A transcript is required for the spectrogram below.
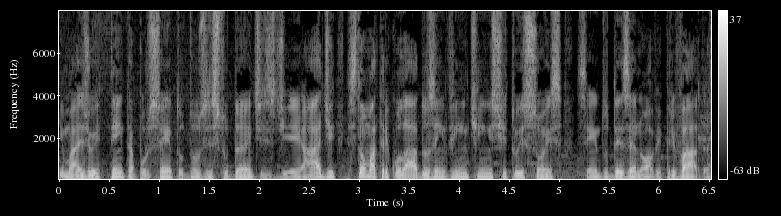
e mais de 80% dos estudantes de EAD estão matriculados em 20 instituições, sendo 19 privadas.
